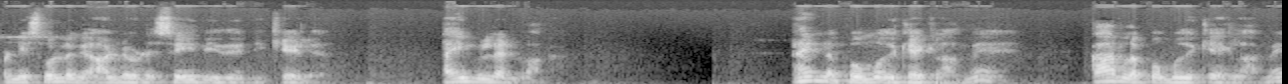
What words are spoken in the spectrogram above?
பண்ணி சொல்லுங்கள் ஆண்டோட செய்தி இது நீ கேளு. டைம் இல்லைன்னு வாங்க ட்ரெயினில் போகும்போது கேட்கலாமே? காரில் போகும்போது கேட்கலாமே?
